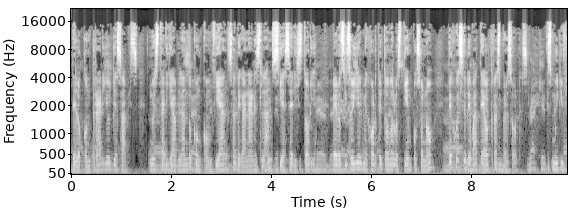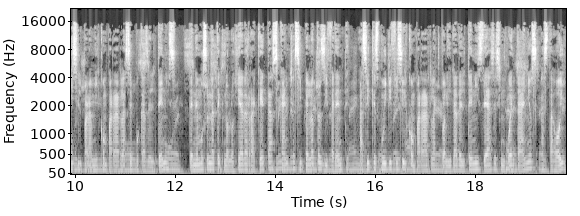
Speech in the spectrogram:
De lo contrario, ya sabes, no estaría hablando con confianza de ganar slams y hacer historia. Pero si soy el mejor de todos los tiempos o no, dejo ese debate a otras personas. Es muy difícil para mí comparar las épocas del tenis. Tenemos una tecnología de raquetas, canchas y pelotas diferente, así que es muy difícil comparar la actualidad del tenis de hace 50 años hasta hoy.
